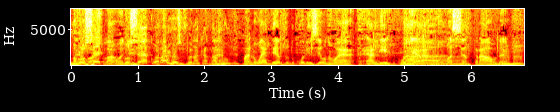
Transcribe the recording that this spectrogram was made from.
Mas você, negócio lá onde- você é corajoso, foi na catavum. Mas não é dentro do Coliseu, não é, é ali, onde era Ah. Roma Central, né? Uhum.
